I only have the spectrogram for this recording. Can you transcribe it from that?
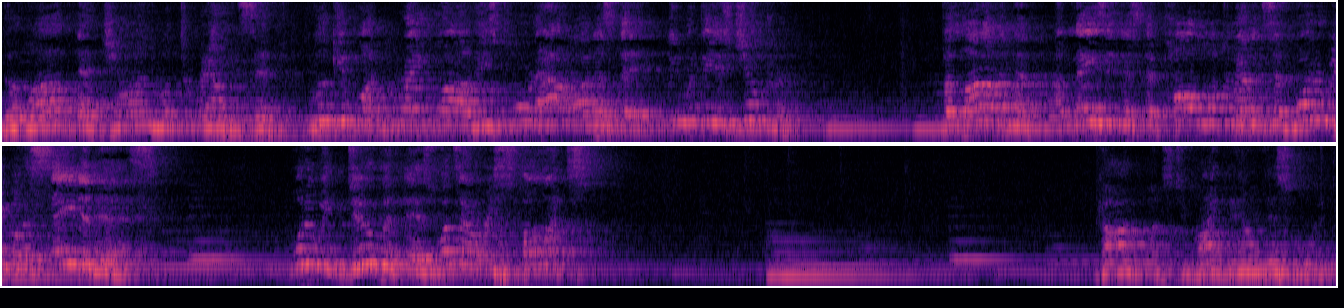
the love that John looked around and said, Look at what great love he's poured out on us that we would be his children. The love and the amazingness that Paul looked around and said, What are we going to say to this? This? What's our response? God wants to right now, this morning,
